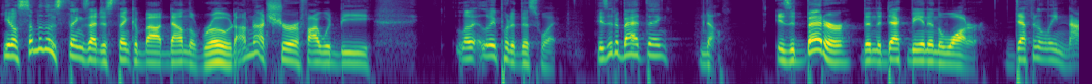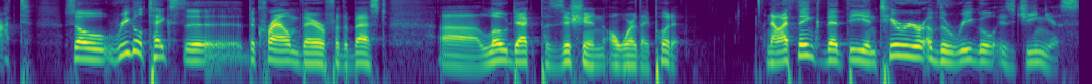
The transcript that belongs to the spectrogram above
You know, some of those things I just think about down the road, I'm not sure if I would be. Let, let me put it this way Is it a bad thing? No. Is it better than the deck being in the water? Definitely not. So Regal takes the the crown there for the best uh, low deck position on where they put it. Now I think that the interior of the Regal is genius.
